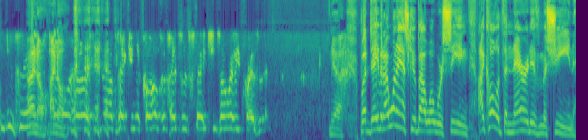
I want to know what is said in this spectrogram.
I know, I know. Her now taking the calls of heads of state. She's already president. Yeah. But David, I want to ask you about what we're seeing. I call it the narrative machine.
